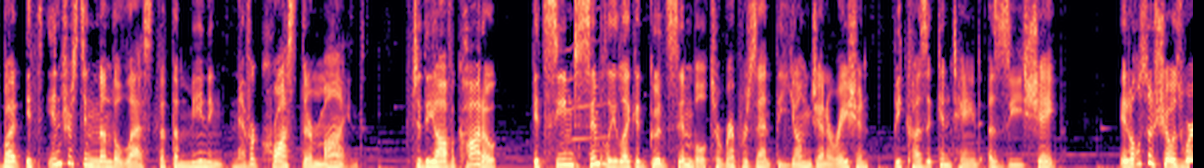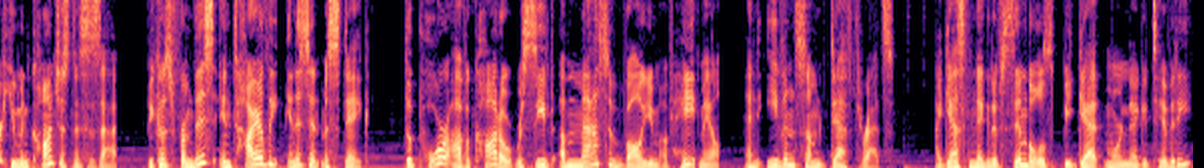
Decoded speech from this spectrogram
But it's interesting nonetheless that the meaning never crossed their mind. To the avocado, it seemed simply like a good symbol to represent the young generation because it contained a Z shape. It also shows where human consciousness is at because from this entirely innocent mistake, the poor avocado received a massive volume of hate mail and even some death threats. I guess negative symbols beget more negativity?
